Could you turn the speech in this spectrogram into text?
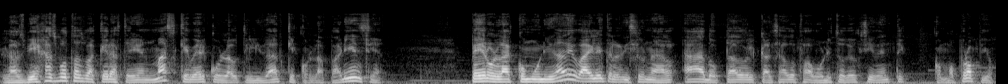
las viejas botas vaqueras tenían más que ver con la utilidad que con la apariencia. Pero la comunidad de baile tradicional ha adoptado el calzado favorito de Occidente como propio.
